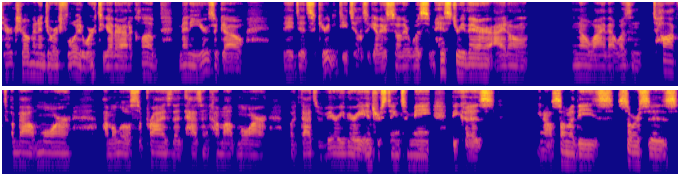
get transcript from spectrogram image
Derek Chauvin and George Floyd worked together at a club many years ago. They did security details together. So there was some history there. I don't know why that wasn't talked about more. I'm a little surprised that hasn't come up more, but that's very, very interesting to me because, you know, some of these sources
